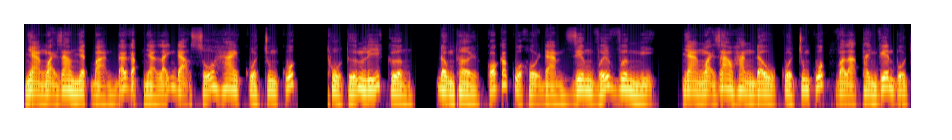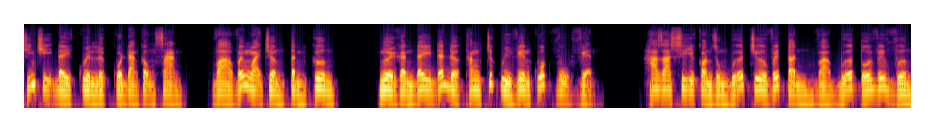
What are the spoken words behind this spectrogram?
Nhà ngoại giao Nhật Bản đã gặp nhà lãnh đạo số 2 của Trung Quốc, Thủ tướng Lý Cường, đồng thời có các cuộc hội đàm riêng với Vương Nghị, nhà ngoại giao hàng đầu của Trung Quốc và là thành viên Bộ Chính trị đầy quyền lực của Đảng Cộng sản, và với Ngoại trưởng Tần Cương, người gần đây đã được thăng chức ủy viên quốc vụ viện. Hayashi còn dùng bữa trưa với Tần và bữa tối với Vương.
